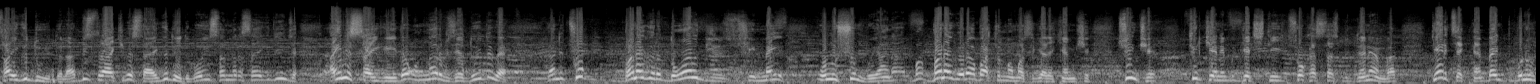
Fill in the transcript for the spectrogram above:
saygı duydular. Biz rakibe saygı duyduk. O insanlara saygı duyunca aynı saygıyı da onlar bize duydu ve yani çok bana göre doğal bir şey oluşum bu. Yani ba- bana göre abartılmaması gereken bir şey. Çünkü Türkiye'nin bu geçtiği çok hassas bir dönem var. Gerçekten ben bunu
